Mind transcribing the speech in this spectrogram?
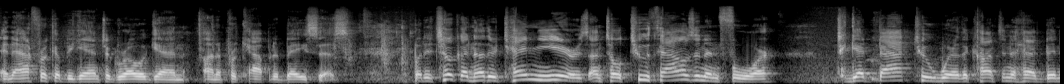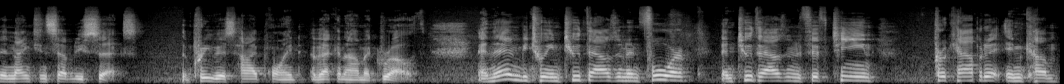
and Africa began to grow again on a per capita basis. But it took another 10 years until 2004 to get back to where the continent had been in 1976, the previous high point of economic growth. And then between 2004 and 2015, per capita income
